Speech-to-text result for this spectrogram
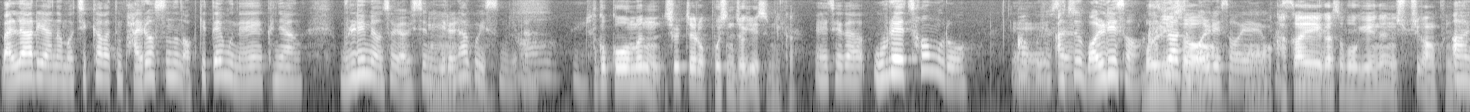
말라리아나 뭐 지카 같은 바이러스는 없기 때문에 그냥 물리면서 열심히 음. 일을 하고 있습니다. 아, 북극곰은 실제로 보신 적이 있습니까? 예, 제가 올해 처음으로 예, 아, 보셨어요? 아주 멀리서, 아주 아주 멀리서 예, 어, 봤습니다. 가까이 가서 보기에는 쉽지가 않군요. 아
